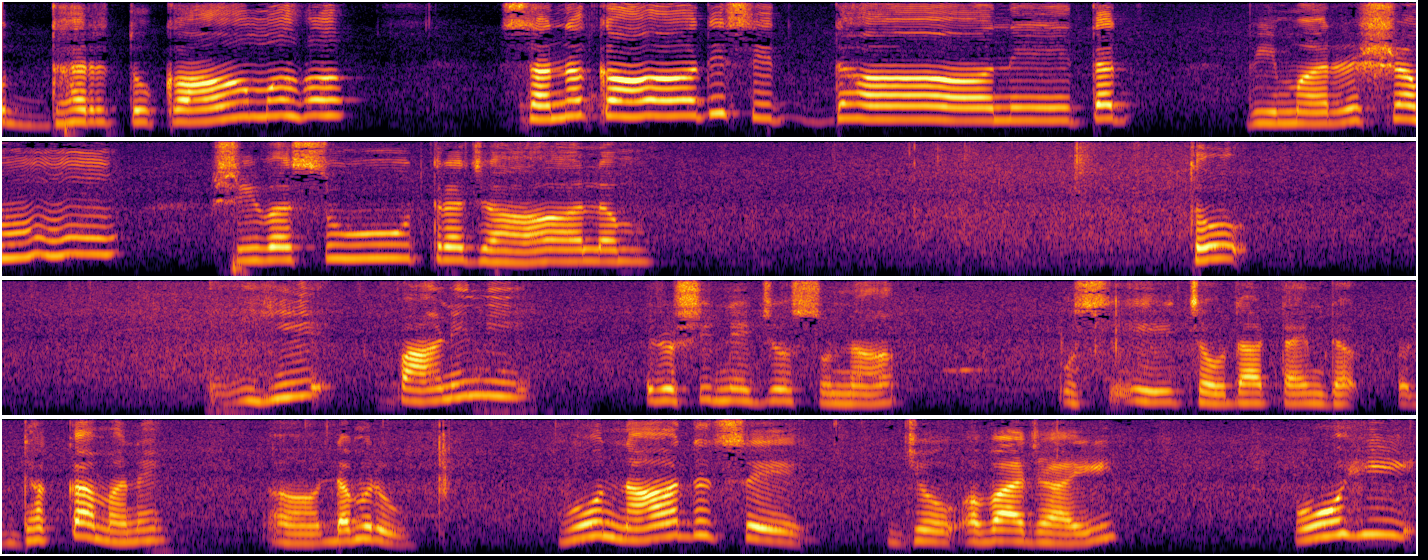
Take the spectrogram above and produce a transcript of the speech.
उद्धर्तु कामः सनकादिसिद्धानेतद् विमर्शं शिवसूत्रजालम् तो ये पाणिनि ऋषि ने जो सुना उसे चौदह टाइम ढक्का माने डमरू। वो नाद से जो आवाज़ आई वो ही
